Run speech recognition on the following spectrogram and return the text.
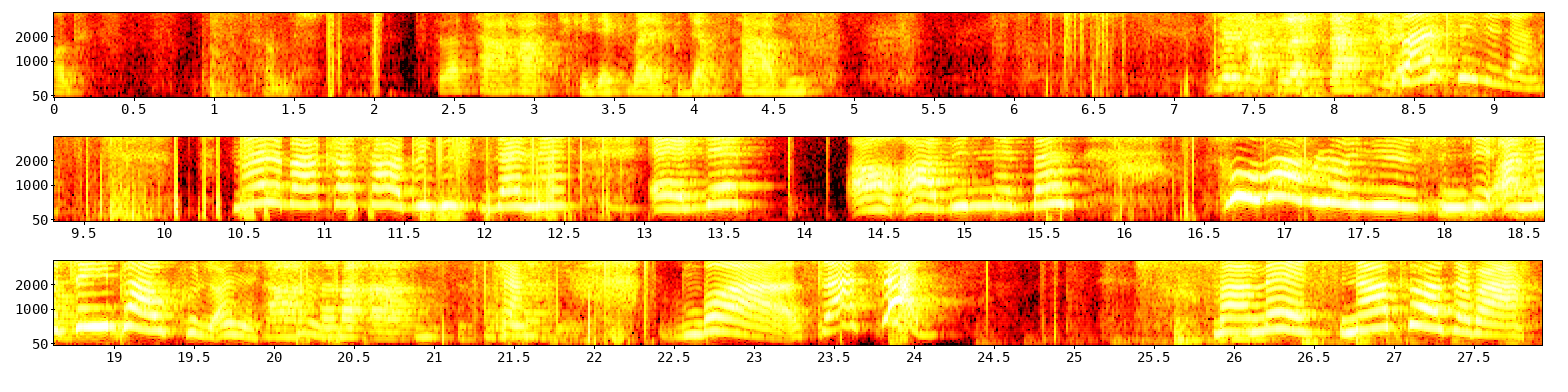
Oldu. Tamamdır. Sıra Taha çıkacak ben yapacağım. Taha buyur. Evet arkadaşlar sıra. Ben şey diyeceğim. Merhaba arkadaşlar. Bugün sizlerle evde abimle ben Survivor oynuyoruz şimdi. Anlatayım parkuru. Taha Anlatayım. sana ben anlatmıştım. Sana Tamam. yapıyorum. Başlasın. Mehmet ne yapıyor acaba?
